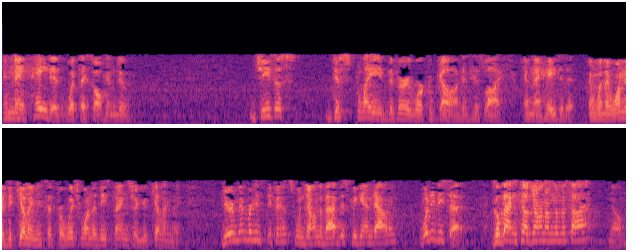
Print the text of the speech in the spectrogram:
And they hated what they saw him doing. Jesus displayed the very work of God in his life, and they hated it. And when they wanted to kill him, he said, For which one of these things are you killing me? Do you remember his defense when John the Baptist began doubting? What did he say? Go back and tell John I'm the Messiah? No.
